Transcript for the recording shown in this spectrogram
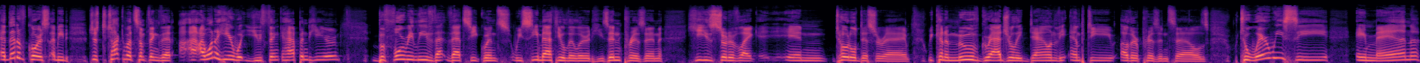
and then, of course, I mean, just to talk about something that I, I want to hear what you think happened here. Before we leave that that sequence, we see Matthew Lillard. He's in prison. He's sort of like in total disarray. We kind of move gradually down the empty other prison cells to where we see a man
